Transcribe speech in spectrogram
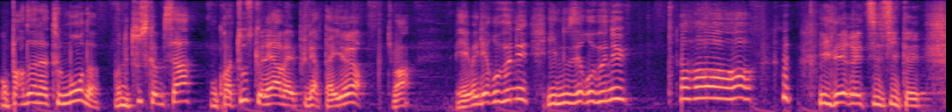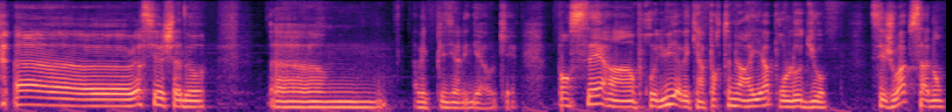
On pardonne à tout le monde. On est tous comme ça. On croit tous que l'herbe est plus verte ailleurs. Tu vois. Mais il est revenu. Il nous est revenu. il est ressuscité. Euh, merci à Shadow. Euh, avec plaisir, les gars, ok. Pensez à un produit avec un partenariat pour l'audio. C'est jouable, ça, non?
